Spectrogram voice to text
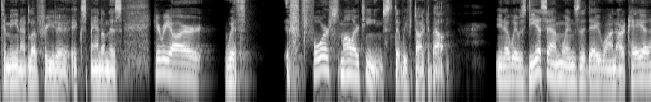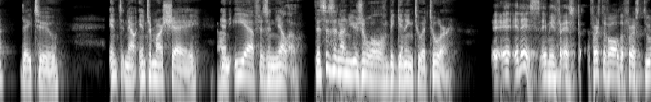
to me, and I'd love for you to expand on this. Here we are with four smaller teams that we've talked about you know, it was DSM wins the day one, Arkea day two, Inter, now Intermarché, uh-huh. and EF is in yellow. This is an unusual beginning to a tour. It, it is. I mean, first of all, the first two,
